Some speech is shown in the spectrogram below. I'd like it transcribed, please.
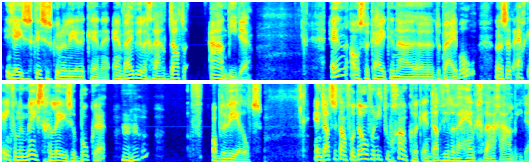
Jezus Christus kunnen leren kennen. En wij willen graag dat aanbieden. En als we kijken naar eh, de Bijbel, dan is het eigenlijk een van de meest gelezen boeken hmm. op de wereld. En dat is dan voor doven niet toegankelijk. En dat willen wij hen graag aanbieden.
